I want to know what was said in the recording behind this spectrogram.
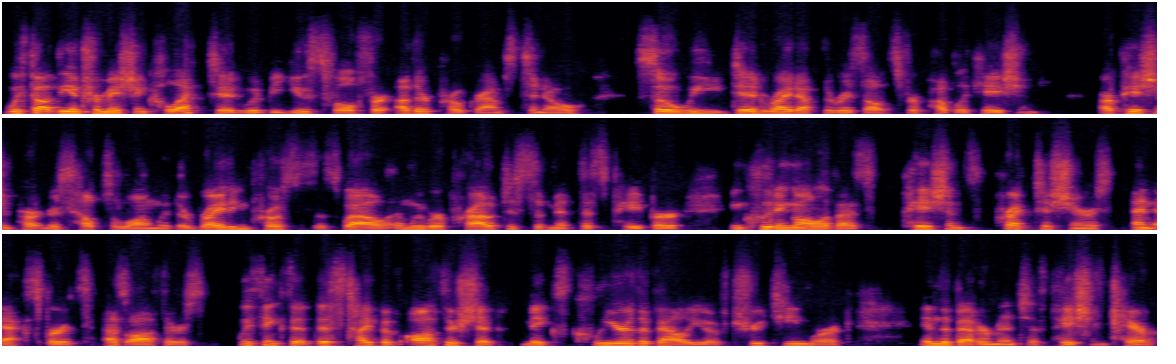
We thought the information collected would be useful for other programs to know, so we did write up the results for publication. Our patient partners helped along with the writing process as well, and we were proud to submit this paper, including all of us, patients, practitioners, and experts as authors. We think that this type of authorship makes clear the value of true teamwork in the betterment of patient care.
